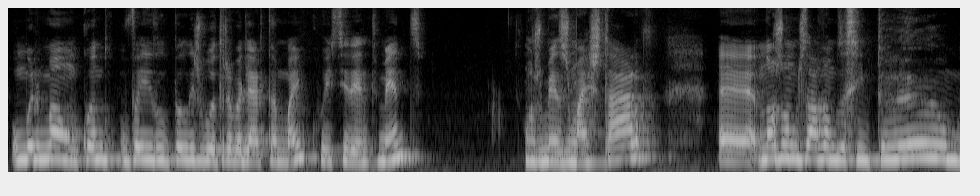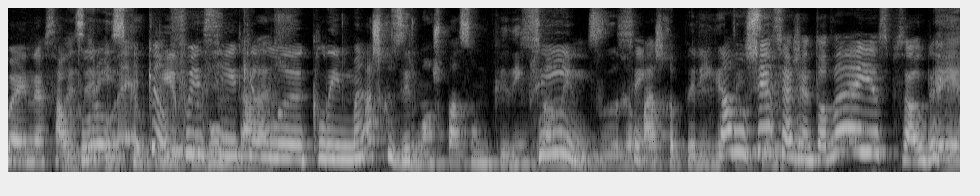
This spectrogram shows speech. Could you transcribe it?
O meu irmão, quando veio para Lisboa trabalhar também, coincidentemente, uns meses mais tarde, eh, nós não nos dávamos assim tão bem nessa Pois altura. era que eu Aquele- foi assim perguntar. aquele clima. Acho que os irmãos passam um bocadinho, Sim, sim. rapaz, rapariga. Na adolescência a sempre- gente odeia-se, pessoal. É.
